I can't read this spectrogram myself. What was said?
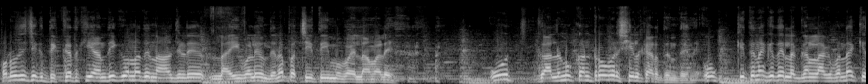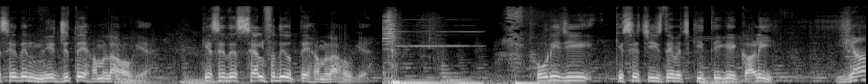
ਪਰ ਉਹਦੇ 'ਚ ਇੱਕ ਦਿੱਕਤ ਕੀ ਆਂਦੀ ਕਿ ਉਹਨਾਂ ਦੇ ਨਾਲ ਜਿਹੜੇ ਲਾਈਵ ਵਾਲੇ ਹੁੰਦੇ ਨਾ 25 30 ਮੋਬਾਈਲਾਂ ਵਾਲੇ, ਉਹ ਗੱਲ ਨੂੰ ਕੰਟਰੋਵਰਸ਼ੀਅਲ ਕਰ ਦਿੰਦੇ ਨੇ। ਉਹ ਕਿਤੇ ਨਾ ਕਿਤੇ ਲੱਗਣ ਲੱਗ ਪੈਂਦਾ, ਕਿਸੇ ਦੇ ਨਿੱਜ ਤੇ ਹਮਲਾ ਹੋ ਗਿਆ, ਕਿਸੇ ਦੇ ਸੈਲਫ ਦੇ ਉੱਤੇ ਹਮਲਾ ਹੋ ਗਿਆ। ਥੋੜੀ ਜੀ ਕਿਸੇ ਚੀਜ਼ ਦੇ ਵਿੱਚ ਕੀਤੀ ਗਈ ਕਾਲੀ ਜਾਂ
